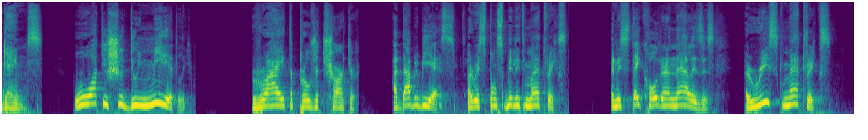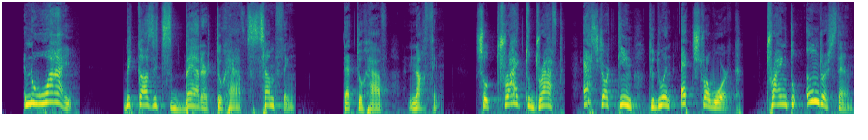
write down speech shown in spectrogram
gains. What you should do immediately write a project charter a WBS, a responsibility matrix, a stakeholder analysis, a risk matrix. And why? Because it's better to have something than to have nothing. So try to draft, ask your team to do an extra work, trying to understand.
